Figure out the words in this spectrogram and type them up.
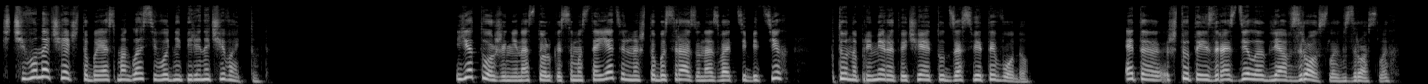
С чего начать, чтобы я смогла сегодня переночевать тут? Я тоже не настолько самостоятельна, чтобы сразу назвать тебе тех, кто, например, отвечает тут за свет и воду. Это что-то из раздела для взрослых-взрослых.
